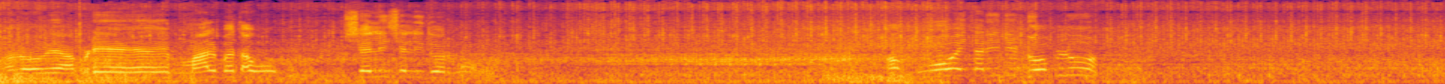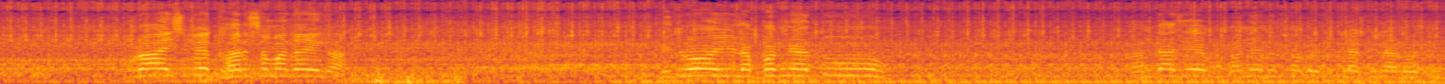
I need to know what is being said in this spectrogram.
હાલો હવે આપણે માલ બતાવું છેલ્લી છેલ્લી દોરનો हाँ, ओए तारी थी डोबलू पूरा इस पे घर समा जाएगा મિત્રો એ લગભગ ને હતું અંદાજે મને નથી ખબર કેટલા કિલ્લાનું હતું.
